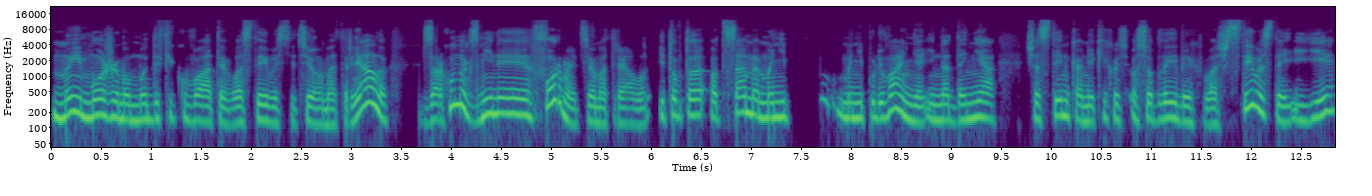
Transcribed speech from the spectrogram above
ми можемо модифікувати властивості цього матеріалу за рахунок зміни форми цього матеріалу. І тобто, от саме маніп... маніпулювання і надання частинкам якихось особливих властивостей і є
